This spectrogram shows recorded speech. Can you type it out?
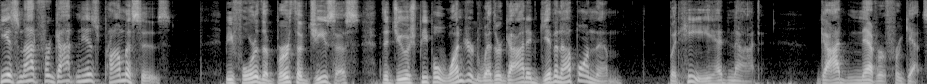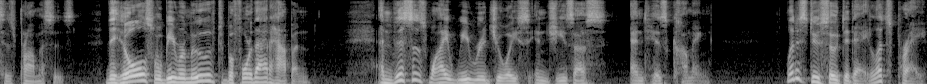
He has not forgotten his promises. Before the birth of Jesus, the Jewish people wondered whether God had given up on them, but he had not. God never forgets his promises. The hills will be removed before that happen. And this is why we rejoice in Jesus and his coming. Let us do so today. Let's pray.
